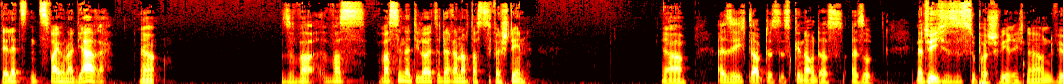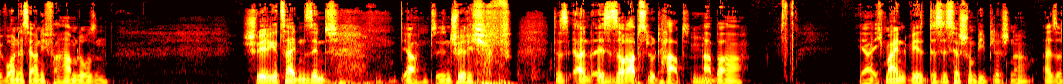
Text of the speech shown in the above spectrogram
der letzten 200 Jahre. Ja. Also, wa was, was hindert die Leute daran, noch das zu verstehen? Ja, also ich glaube, das ist genau das. Also natürlich ist es super schwierig, ne? Und wir wollen das ja auch nicht verharmlosen. Schwierige Zeiten sind, ja, sie sind schwierig. Das es ist auch absolut hart. Mhm. Aber ja, ich meine, das ist ja schon biblisch, ne? Also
